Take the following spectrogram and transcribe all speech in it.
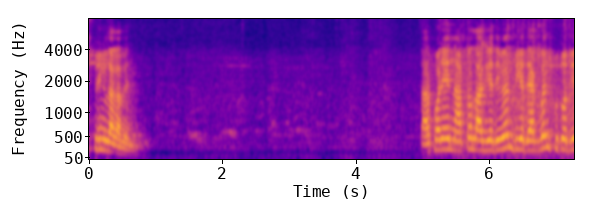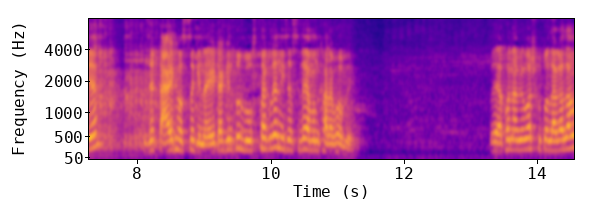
স্প্রিং লাগাবেন। তারপরে এই নাটটা লাগিয়ে দিবেন, দিয়ে দেখবেন সুতো দিয়ে যে টাইট হচ্ছে কিনা। এটা কিন্তু লুজ থাকলে, নিচে ছিল এমন খারাপ হবে। তো এখন আমি আবার সুতো লাগালাম।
